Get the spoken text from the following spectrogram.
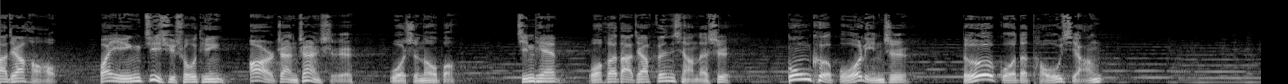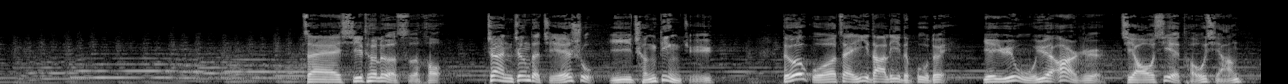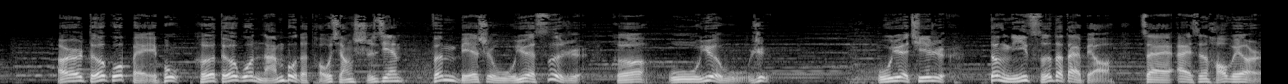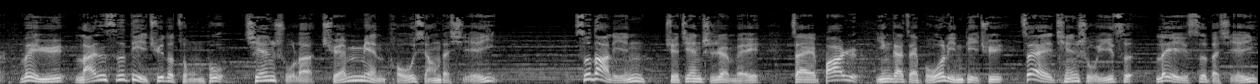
大家好，欢迎继续收听二战战史，我是 Noble。今天我和大家分享的是攻克柏林之德国的投降。在希特勒死后，战争的结束已成定局。德国在意大利的部队也于五月二日缴械投降，而德国北部和德国南部的投降时间分别是五月四日和五月五日。五月七日，邓尼茨的代表在艾森豪维尔位于兰斯地区的总部签署了全面投降的协议。斯大林却坚持认为，在八日应该在柏林地区再签署一次类似的协议。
